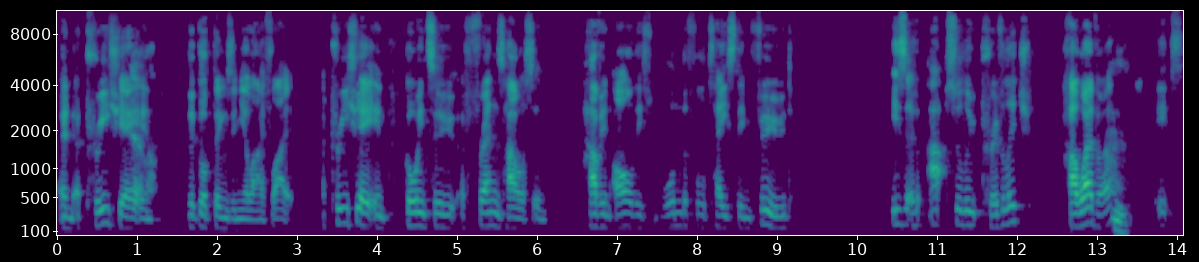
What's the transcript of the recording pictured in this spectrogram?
and appreciating yeah. the good things in your life like appreciating going to a friend's house and having all this wonderful tasting food is an absolute privilege however hmm. it's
